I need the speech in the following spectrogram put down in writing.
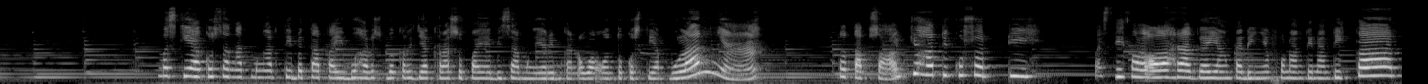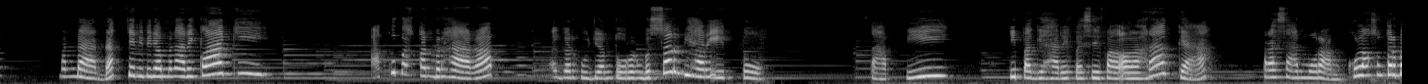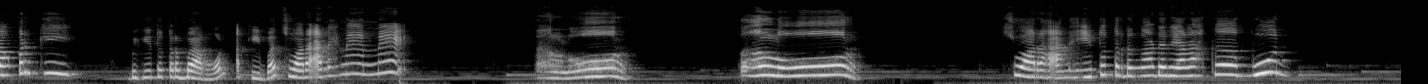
Meski aku sangat mengerti betapa ibu harus bekerja keras supaya bisa mengirimkan uang untukku setiap bulannya, tetap saja hatiku sedih. Festival olahraga yang tadinya ku nanti-nantikan, mendadak jadi tidak menarik lagi. Aku bahkan berharap agar hujan turun besar di hari itu. Tapi di pagi hari festival olahraga, perasaan muramku langsung terbang pergi. Begitu terbangun akibat suara aneh nenek. Telur, telur. Suara aneh itu terdengar dari arah kebun.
